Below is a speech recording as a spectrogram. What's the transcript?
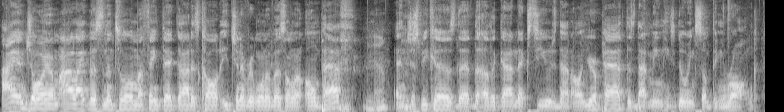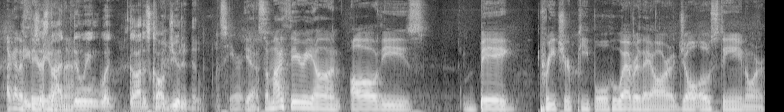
I enjoy them. I like listening to them. I think that God has called each and every one of us on our own path. And just because the the other guy next to you is not on your path does not mean he's doing something wrong. I got a he's theory just on not that. doing what God has called you to do. Let's hear it. Yeah. So my theory on all these big preacher people, whoever they are, Joel Osteen or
